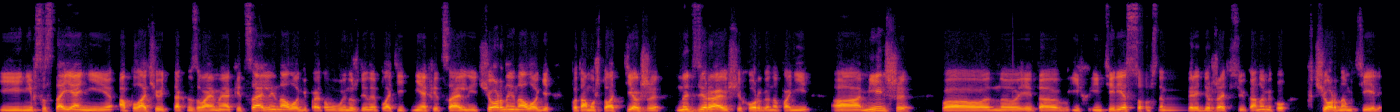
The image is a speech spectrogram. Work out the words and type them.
и не в состоянии оплачивать так называемые официальные налоги, поэтому вынуждены платить неофициальные черные налоги, потому что от тех же надзирающих органов они а, меньше, а, это их интерес, собственно говоря, держать всю экономику в черном теле.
